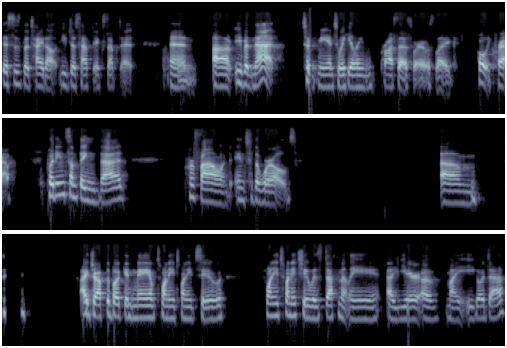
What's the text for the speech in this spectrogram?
this is the title. You just have to accept it. And uh, even that took me into a healing process where it was like, holy crap, putting something that profound into the world. Um, I dropped the book in May of 2022. 2022 was definitely a year of my ego death,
